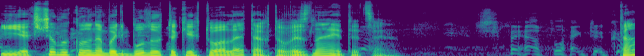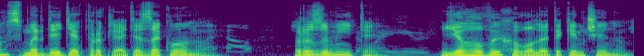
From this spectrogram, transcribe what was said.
І якщо ви коли-небудь були в таких туалетах, то ви знаєте це. Там смердить як прокляття закону. Розумієте? Його виховали таким чином.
